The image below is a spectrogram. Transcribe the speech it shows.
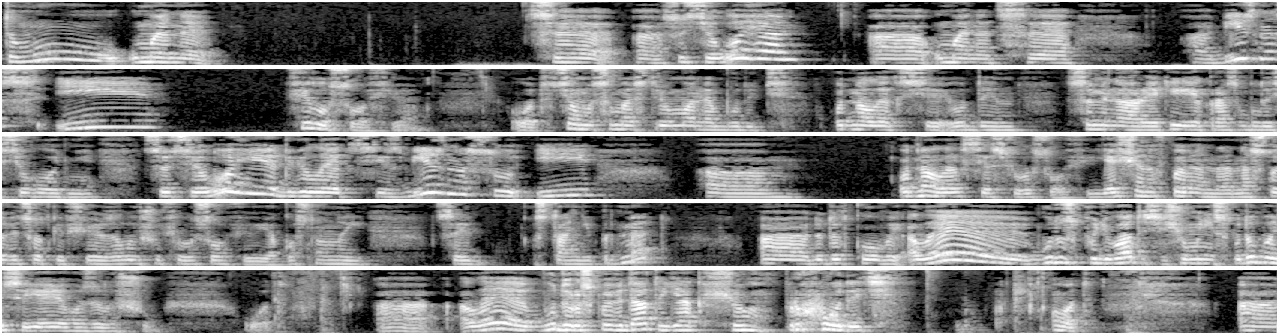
Тому у мене це е, соціологія, у мене це е, бізнес і філософія. От, в цьому семестрі у мене будуть одна лекція і один семінар, які якраз були сьогодні. Соціологія, дві лекції з бізнесу і е, одна лекція з філософії. Я ще не впевнена на 100%, що я залишу філософію як основний цей останній предмет додатковий, але буду сподіватися, що мені сподобається, я його залишу. От. Але буду розповідати, як що проходить. От.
